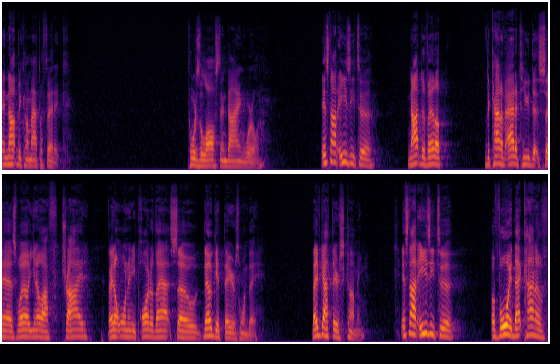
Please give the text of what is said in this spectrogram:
and not become apathetic towards the lost and dying world. It's not easy to not develop the kind of attitude that says, well, you know, I've tried. They don't want any part of that, so they'll get theirs one day. They've got theirs coming. It's not easy to avoid that kind of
